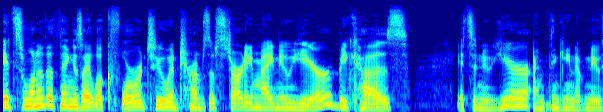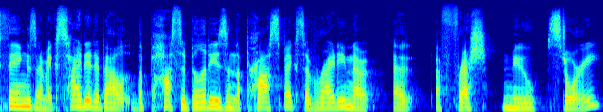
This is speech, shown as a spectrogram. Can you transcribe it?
it's one of the things I look forward to in terms of starting my new year because it's a new year. I'm thinking of new things. I'm excited about the possibilities and the prospects of writing a, a, a fresh new story.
